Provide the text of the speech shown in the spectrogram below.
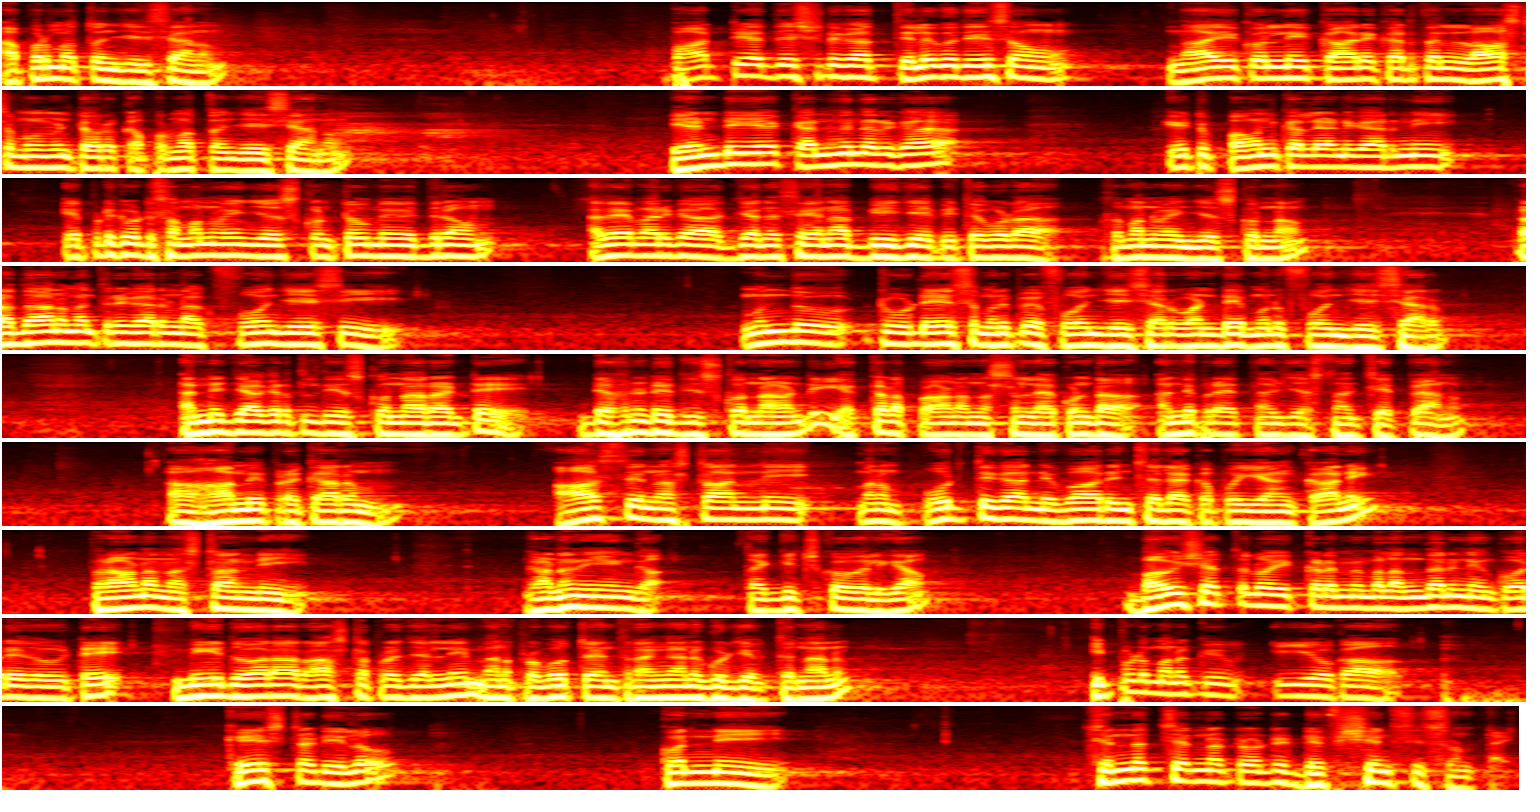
అప్రమత్తం చేశాను. పార్టీ అధ్యక్షుడిగా తెలుగుదేశం నాయకుల్ని కార్యకర్తల్ని లాస్ట్ మూమెంట్ వరకు అప్రమత్తం చేశాను. ఎన్డీఏ కన్వీనర్గా ఇటు పవన్ కళ్యాణ్ గారిని ఎప్పటికప్పుడు సమన్వయం చేసుకుంటూ మేమిద్దరం అదే మరిగా జనసేన బీజేపీతో కూడా సమన్వయం చేసుకున్నాం. ప్రధానమంత్రి గారు నాకు ఫోన్ చేసి ముందు టూ డేస్ మునిపే ఫోన్ చేశారు వన్ డే మును ఫోన్ చేశారు. అన్ని జాగ్రత్తలు తీసుకున్నారంటే డెఫినెట్గా తీసుకున్నామండి. ఎక్కడ ప్రాణ నష్టం లేకుండా అన్ని ప్రయత్నాలు చేస్తున్నామని చెప్పాను. ఆ హామీ ప్రకారం ఆస్తి నష్టాన్ని మనం పూర్తిగా నివారించలేకపోయాం కానీ ప్రాణ నష్టాన్ని గణనీయంగా తగ్గించుకోగలిగాం. భవిష్యత్తులో ఇక్కడ మిమ్మల్ని అందరినీ నేను కోరేది ఒకటే మీ ద్వారా రాష్ట్ర ప్రజల్ని మన ప్రభుత్వ యంత్రాంగానికి కూడా చెప్తున్నాను. ఇప్పుడు మనకు ఈ యొక్క కేస్ స్టడీలో కొన్ని చిన్న చిన్నటువంటి డెఫిషియన్సీస్ ఉంటాయి.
